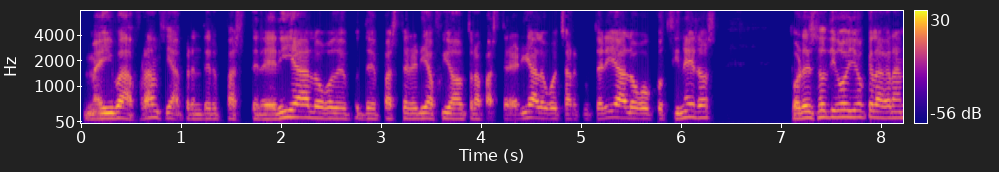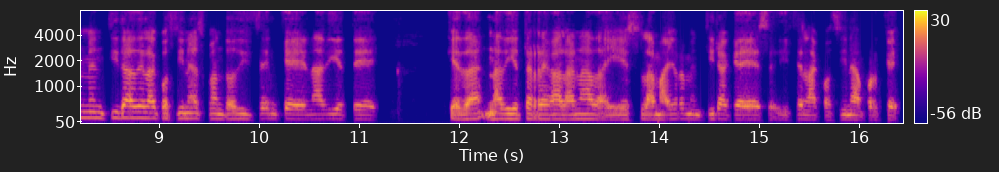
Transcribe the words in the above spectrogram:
me iba a Francia a aprender pastelería, luego de, pastelería fui a otra pastelería, luego charcutería, luego cocineros. Por eso digo yo que la gran mentira de la cocina es cuando dicen que nadie te, que nadie te regala nada y es la mayor mentira que se dice en la cocina porque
